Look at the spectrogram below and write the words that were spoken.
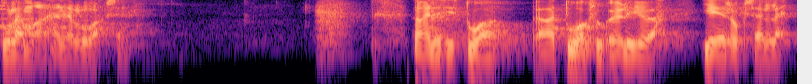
tulemaan hänen luokseen. Nainen siis tuo tuoksuöljyä Jeesukselle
